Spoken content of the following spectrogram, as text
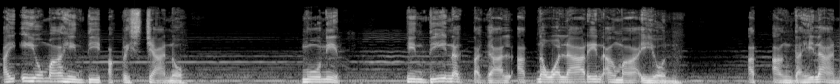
ay iyong mga hindi pa Kristiyano. Ngunit hindi nagtagal at nawala rin ang mga iyon. At ang dahilan,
